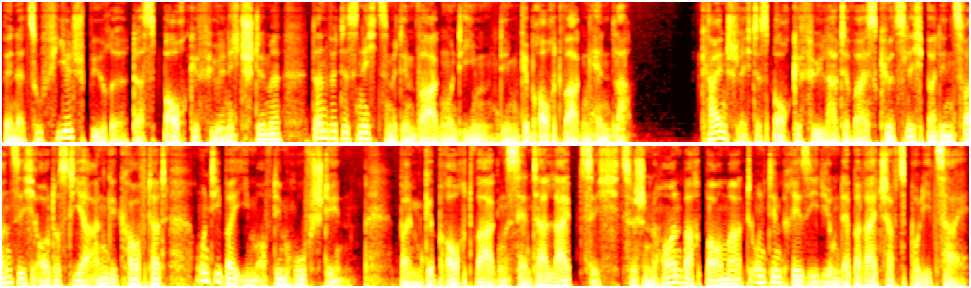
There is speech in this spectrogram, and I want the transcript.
Wenn er zu viel spüre, das Bauchgefühl nicht stimme, dann wird es nichts mit dem Wagen und ihm, dem Gebrauchtwagenhändler. Kein schlechtes Bauchgefühl hatte Weiß kürzlich bei den 20 Autos, die er angekauft hat und die bei ihm auf dem Hof stehen. Beim Gebrauchtwagencenter Leipzig zwischen Hornbach Baumarkt und dem Präsidium der Bereitschaftspolizei.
